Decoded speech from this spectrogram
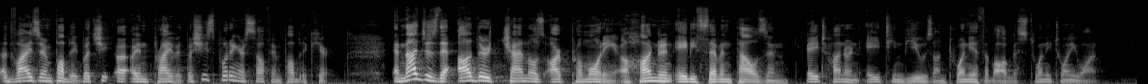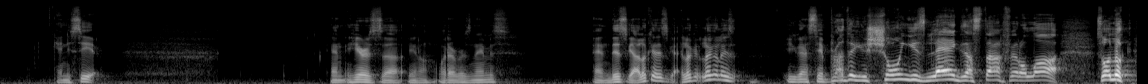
advised her in public, but she, uh, in private, but she's putting herself in public here. And not just that other channels are promoting 187,818 views on 20th of August, 2021. Can you see it? And here's, uh, you know, whatever his name is. And this guy, look at this guy. Look at look at this. You're gonna say, brother, you're showing his legs, astaghfirullah. So look,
